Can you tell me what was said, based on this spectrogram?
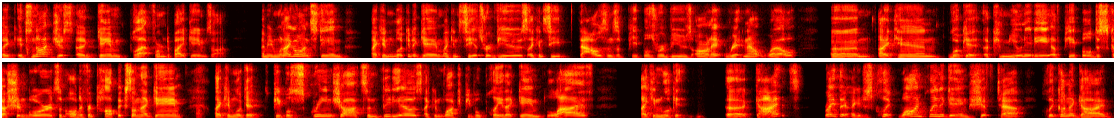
like it's not just a game platform to buy games on. I mean, when I go on Steam, I can look at a game, I can see its reviews, I can see thousands of people's reviews on it written out well. Um, I can look at a community of people, discussion boards on all different topics on that game. I can look at people's screenshots and videos. I can watch people play that game live. I can look at uh, guides right there. I can just click while I'm playing a game, shift tab, click on a guide,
